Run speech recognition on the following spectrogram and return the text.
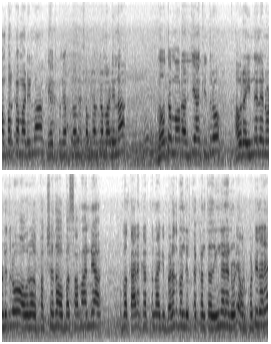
ಸಂಪರ್ಕ ಮಾಡಿಲ್ಲ ಕೆ. ಎಚ್. ಮುನಿಯಪ್ಪನವ್ರನ್ನ ಸಂಪರ್ಕ ಮಾಡಿಲ್ಲ. ಗೌತಮ್ ಅವರು ಅರ್ಜಿ ಹಾಕಿದ್ರು ಅವರ ಹಿನ್ನೆಲೆ ನೋಡಿದ್ರು ಅವರ ಪಕ್ಷದ ಒಬ್ಬ ಸಾಮಾನ್ಯ ಒಬ್ಬ ಕಾರ್ಯಕರ್ತನಾಗಿ ಬೆಳೆದು ಬಂದಿರತಕ್ಕಂಥ ಹಿನ್ನೆಲೆ ನೋಡಿ ಅವ್ರು ಕೊಟ್ಟಿದ್ದಾರೆ.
